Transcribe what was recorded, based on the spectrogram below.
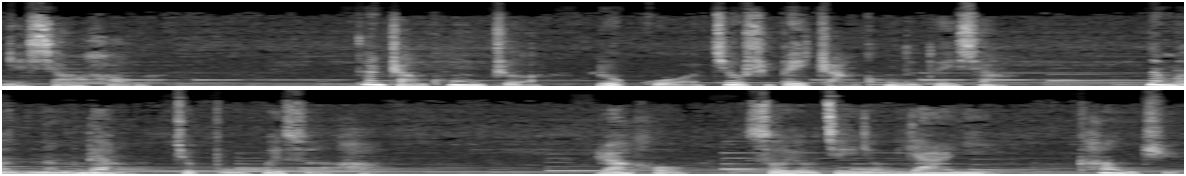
也消耗了。但掌控者如果就是被掌控的对象，那么能量就不会损耗。然后，所有经由压抑、抗拒，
